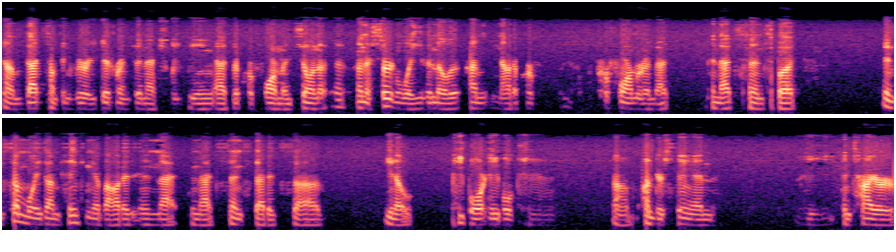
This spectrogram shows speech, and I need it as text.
um, that's something very different than actually being at the performance. So in a, in a certain way, even though I'm not a performer in that in that sense, but in some ways, I'm thinking about it in that in that sense that it's uh, you know people are able to um, understand the entire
